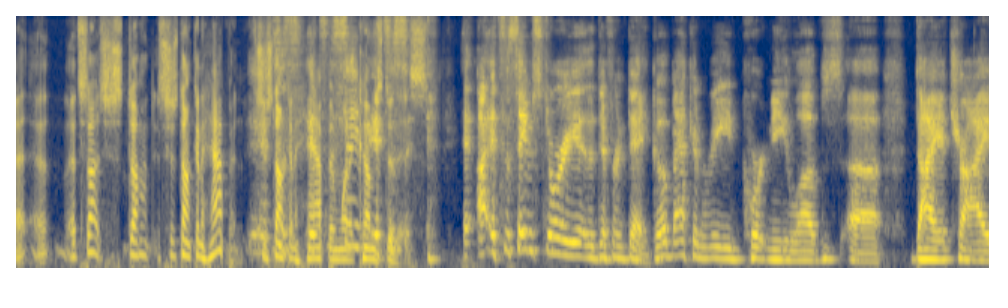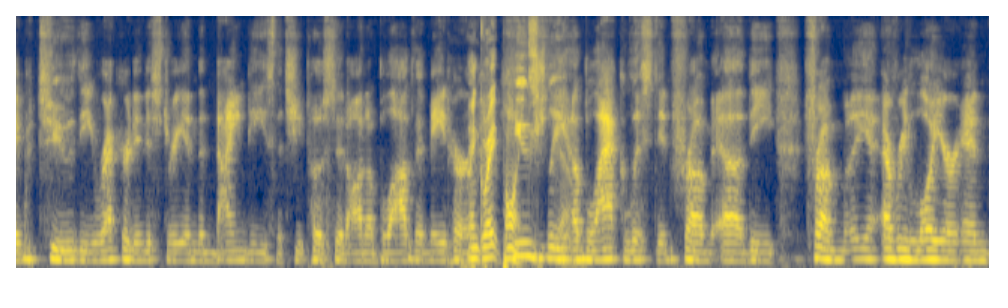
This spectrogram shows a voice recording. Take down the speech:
Uh, uh, that's not just not. It's just not going to happen. It's, just not going to happen when same- it comes to this. It's the same story a different day. Go back and read Courtney Love's uh, diatribe to the record industry in the '90s that she posted on a blog that made her And great points, hugely yeah. blacklisted from uh, the from every lawyer and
